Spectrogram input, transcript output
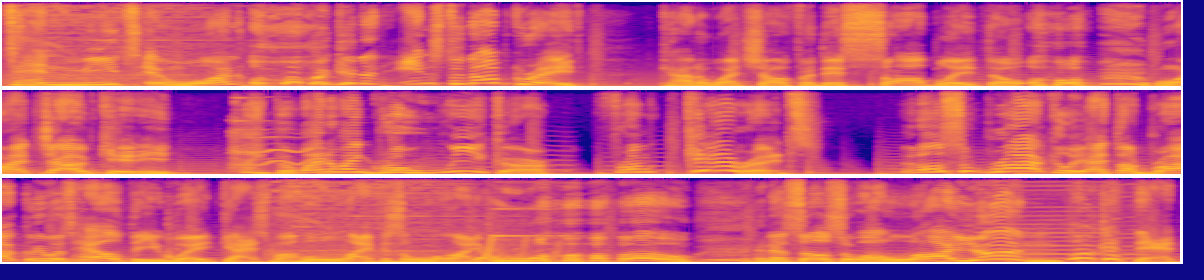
10 meats in one. Oh, I get an instant upgrade. Gotta watch out for this saw blade, though. Oh, watch out, kitty. Wait, but why do I grow weaker from carrots? And also broccoli. I thought broccoli was healthy. Wait, guys, my whole life is a lie. Whoa! And that's also a lion. Look at that.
